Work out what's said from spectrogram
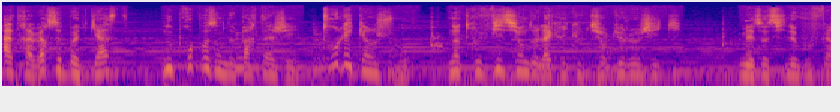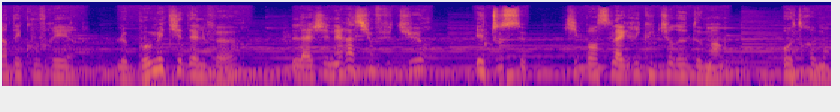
à travers ce podcast, nous proposons de partager tous les 15 jours notre vision de l'agriculture biologique, mais aussi de vous faire découvrir le beau métier d'éleveur, la génération future et tous ceux qui pensent l'agriculture de demain autrement.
